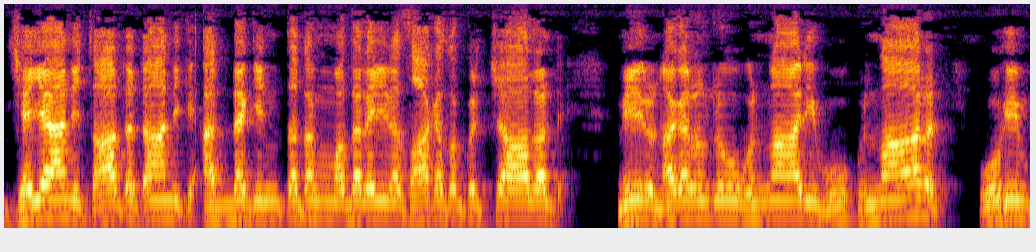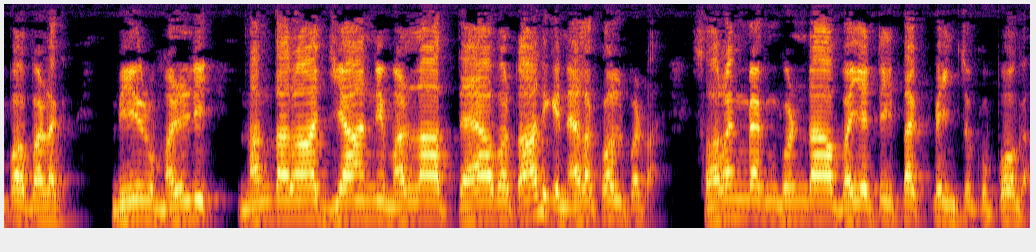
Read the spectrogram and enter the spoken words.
జయాన్ని చాటటానికి అడ్డగించటం మొదలైన సాహస కృత్యాలంటే మీరు నగరంలో ఉన్నారి ఉన్నారని ఊహింపబడ మీరు మళ్ళీ నందరాజ్యాన్ని మళ్ళా తేవటానికి నెలకొల్పట సొరంగం గుండా బయటికి తప్పించుకుపోగా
